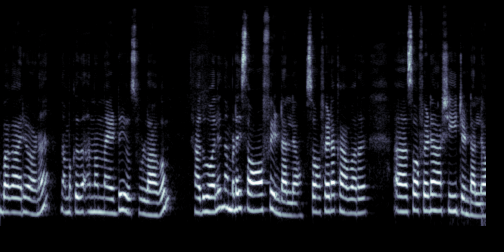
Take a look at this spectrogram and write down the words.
ഉപകാരമാണ്. നമുക്ക് നന്നായിട്ട് യൂസ്ഫുൾ ആകും. അതുപോലെ നമ്മുടെ ഈ സോഫ ഉണ്ടല്ലോ. സോഫയുടെ കവറ് സോഫയുടെ ആ ഷീറ്റ് ഉണ്ടല്ലോ.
